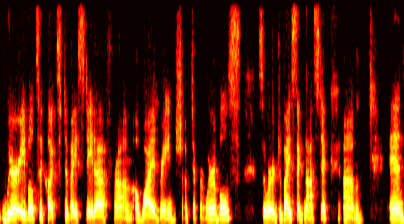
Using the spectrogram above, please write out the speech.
we're able to collect device data from a wide range of different wearables. So we're device agnostic. Um, and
